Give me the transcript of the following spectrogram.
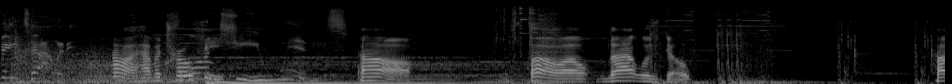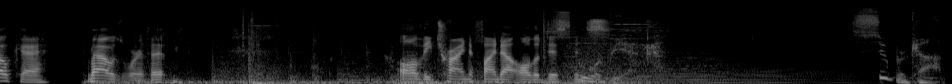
Fatality. Oh, I have a trophy. Chi wins. Oh. Oh, well, that was dope. Okay. That was worth it. All the trying to find out all the distance. Scorpion. Super Cop.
